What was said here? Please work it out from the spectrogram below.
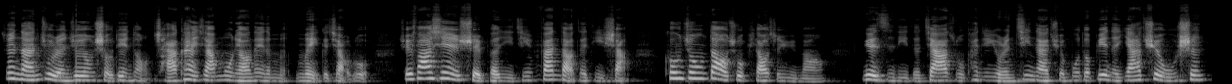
这男主人就用手电筒查看一下木寮内的每每个角落，却发现水盆已经翻倒在地上，空中到处飘着羽毛。院子里的家族看见有人进来，全部都变得鸦雀无声。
